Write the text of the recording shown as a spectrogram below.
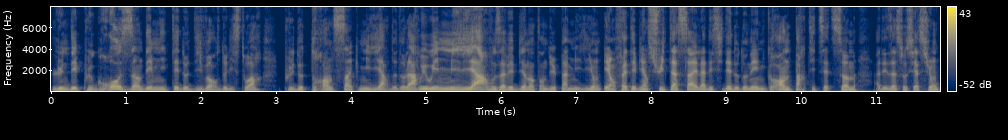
l'une des plus grosses indemnités de divorce de l'histoire, plus de 35 milliards de dollars. Oui oui, milliards, vous avez bien entendu, pas millions. Et en fait, eh bien suite à ça, elle a décidé de donner une grande partie de cette somme à des associations.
